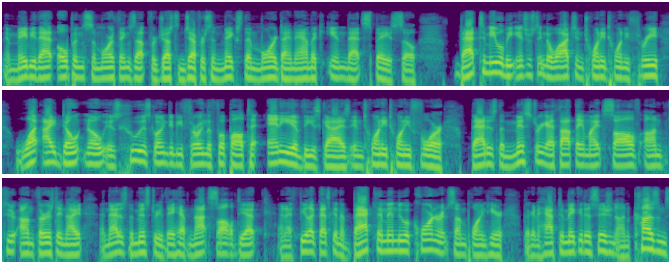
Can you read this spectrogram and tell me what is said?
And maybe that opens some more things up for Justin Jefferson, makes them more dynamic in that space. So that to me will be interesting to watch in 2023. What I don't know is who is going to be throwing the football to any of these guys in 2024. That is the mystery I thought they might solve on on Thursday night, and that is the mystery they have not solved yet. And I feel like that's going to back them into a corner at some point here. They're going to have to make a decision on Cousins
